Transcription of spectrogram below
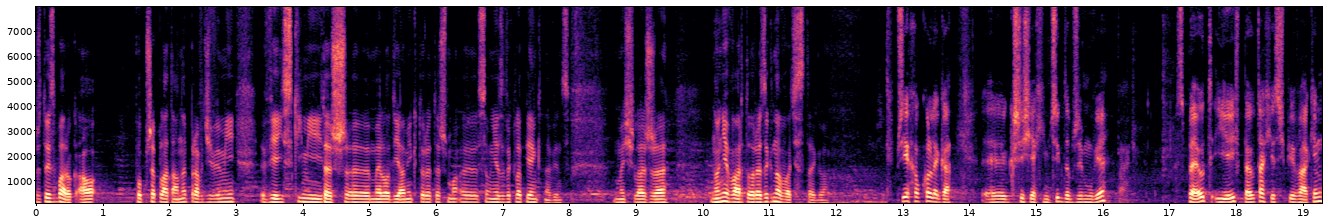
że to jest barok, a poprzeplatane prawdziwymi wiejskimi też e, melodiami, które też e, są niezwykle piękne, więc myślę, że no nie warto rezygnować z tego. Przyjechał kolega Krzyś Jachimczyk, dobrze mówię? Tak z Pełt i jej w Pełtach jest śpiewakiem,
